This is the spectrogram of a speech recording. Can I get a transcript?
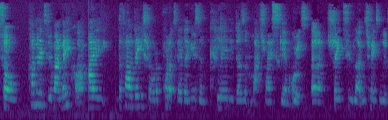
So coming in to do my makeup, I the foundation or the product that they're using clearly doesn't match my skin or it's a shade too light, which makes me look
